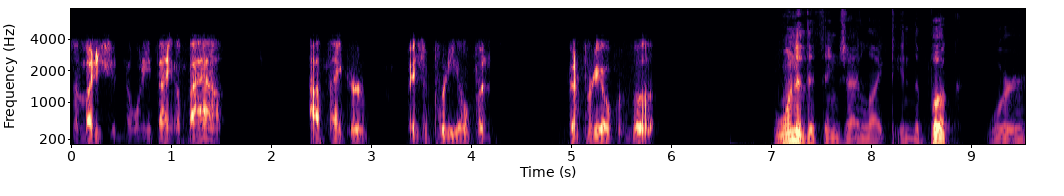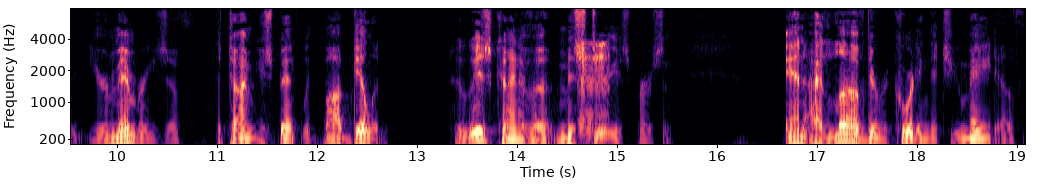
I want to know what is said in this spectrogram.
somebody should know anything about. I think are is a pretty open been a pretty open book. One of the things I liked in the book were your memories of the time you spent with Bob Dylan, who is kind of a mysterious person. And I love the recording that you made of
